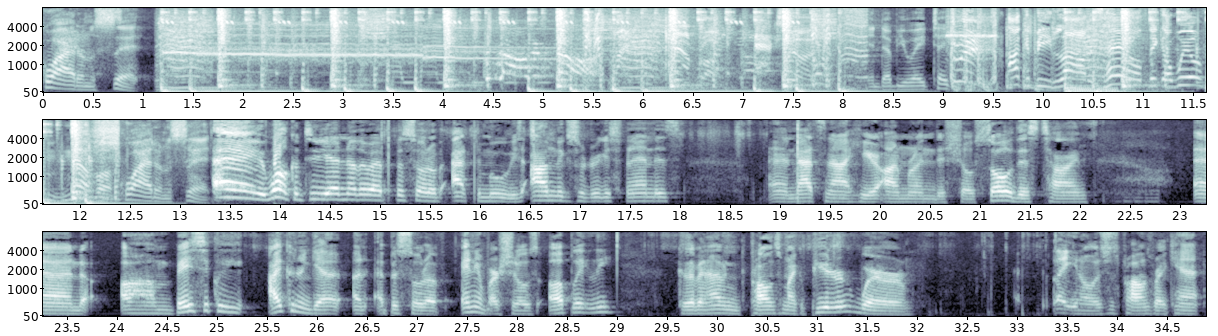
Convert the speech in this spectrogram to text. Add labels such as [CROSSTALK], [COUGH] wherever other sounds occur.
Quiet on the set. NWA take. I can be loud as hell, think I will? Never. Quiet on the set. Hey, welcome to yet another episode of At the Movies. I'm Nick Rodriguez Fernandez, and Matt's not here. I'm running this show solo this time, and um, basically, I couldn't get an episode of any of our shows up lately because I've been having problems with my computer where, like, you know, it's just problems where I can't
